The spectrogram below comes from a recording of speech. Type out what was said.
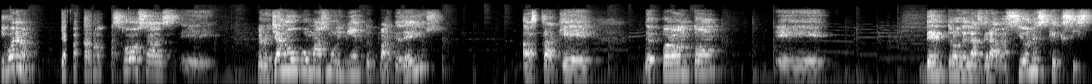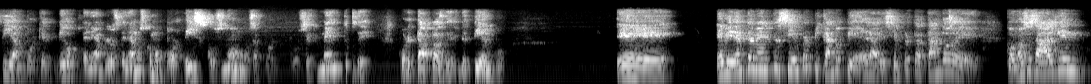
y bueno, ya pasaron otras cosas, eh, pero ya no hubo más movimiento en parte de ellos, hasta que de pronto, eh, dentro de las grabaciones que existían, porque digo, los teníamos como por discos, ¿no? O sea, por, segmentos, de, por etapas de, de tiempo. Eh, evidentemente siempre picando piedra y siempre tratando de, conoces a alguien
